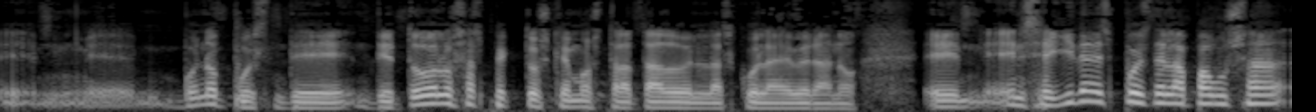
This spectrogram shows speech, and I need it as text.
Eh, eh, bueno, pues de, todos los aspectos que hemos tratado en la escuela de verano. enseguida, después de la pausa,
